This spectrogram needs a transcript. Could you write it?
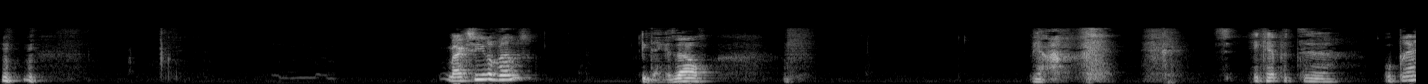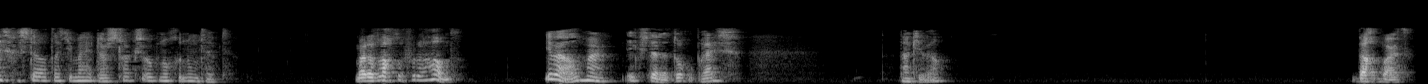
Maar ik zie je nog wel eens? Ik denk het wel. Ja. Ik heb het eh, op prijs gesteld dat je mij daar straks ook nog genoemd hebt. Maar dat lag toch voor de hand? Jawel, maar ik stel het toch op prijs. Dank je wel. Dag Bart.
